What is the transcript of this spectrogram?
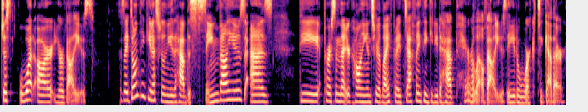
just what are your values? Because I don't think you necessarily need to have the same values as the person that you're calling into your life, but I definitely think you need to have parallel values. They need to work together.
